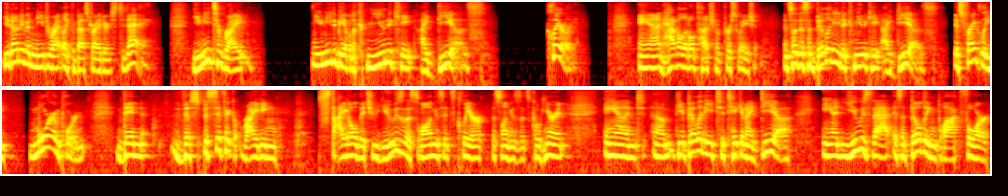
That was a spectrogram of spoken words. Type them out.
You don't even need to write like the best writers today. You need to write you need to be able to communicate ideas clearly and have a little touch of persuasion. And so, this ability to communicate ideas is frankly more important than the specific writing style that you use, as long as it's clear, as long as it's coherent, and um, the ability to take an idea and use that as a building block for,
